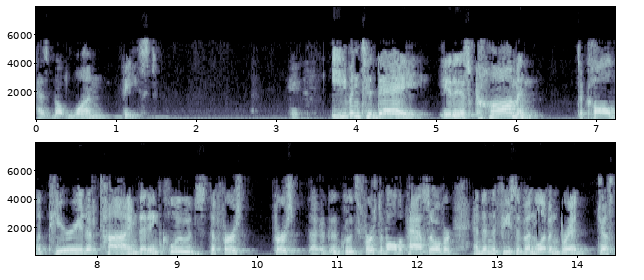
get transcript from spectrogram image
as but one feast. Okay. Even today, it is common to call the period of time that includes the first first uh, includes first of all the Passover and then the Feast of Unleavened Bread, just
